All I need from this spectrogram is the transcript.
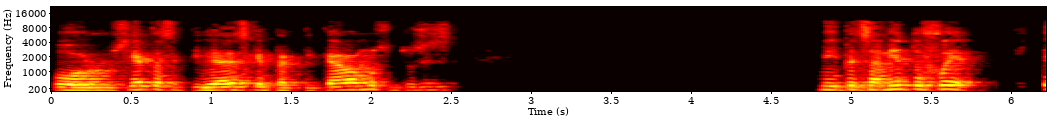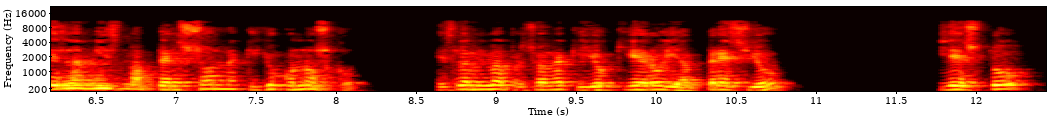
por ciertas actividades que practicábamos. Entonces, mi pensamiento fue, es la misma persona que yo conozco, es la misma persona que yo quiero y aprecio, y esto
